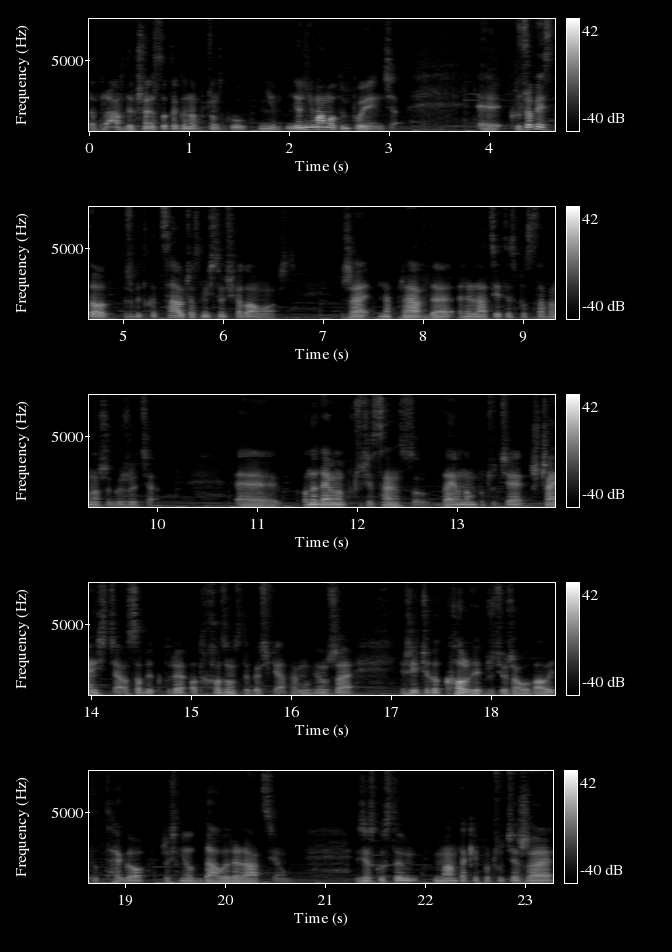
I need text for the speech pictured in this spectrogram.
Naprawdę, często tego na początku nie, nie, nie mam o tym pojęcia. E, Kluczowe jest to, żeby tylko cały czas mieć tę świadomość, że naprawdę relacje to jest podstawa naszego życia. E, One dają nam poczucie sensu, dają nam poczucie szczęścia. Osoby, które odchodzą z tego świata, mówią, że jeżeli czegokolwiek w życiu żałowały, to tego, że się nie oddały relacjom. W związku z tym mam takie poczucie, że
